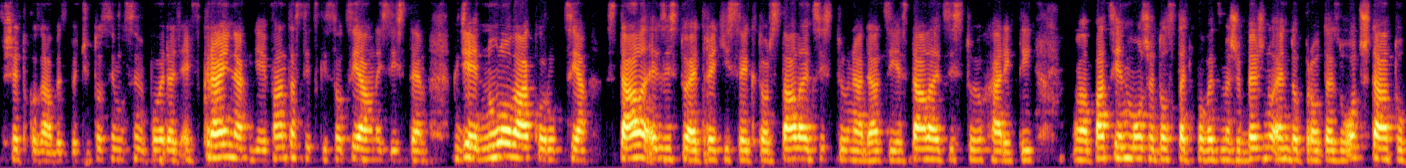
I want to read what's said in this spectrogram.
všetko zabezpečiť. To si musíme povedať aj v krajinách, kde je fantastický sociálny systém, kde je nulová korupcia, stále existuje aj tretí sektor, stále existujú nadácie, stále existujú charity. E, pacient môže dostať povedzme, že bežnú endoprotézu od štátu,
